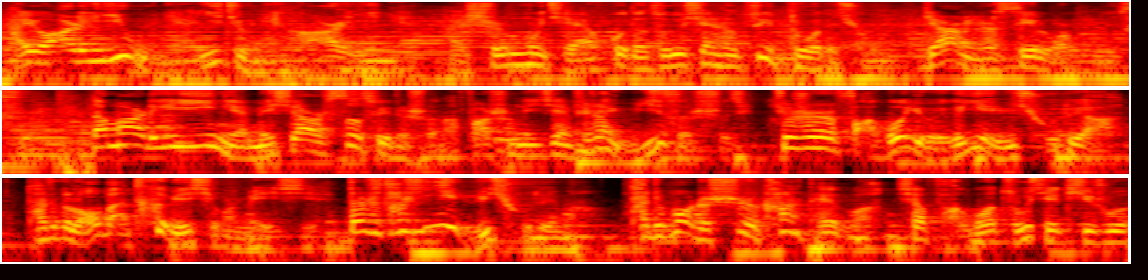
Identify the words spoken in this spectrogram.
还有2015年、19年和21年，还是目前获得足球先生最多的球员。第二名是 C 罗五次。那么2011年梅西24岁的时候呢，发生了一件非常有意思的事情，就是法国有一个业余球队啊，他这个老板特别喜欢梅西，但是他是业余球队嘛，他他就抱着试试看的态度啊，向法国足协提出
